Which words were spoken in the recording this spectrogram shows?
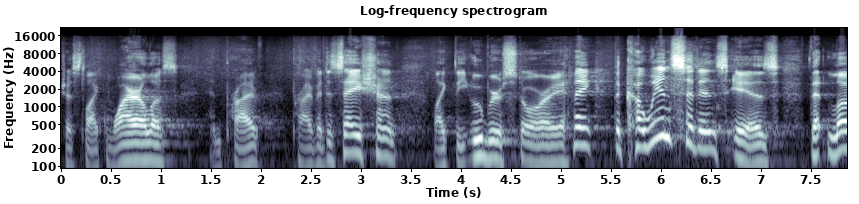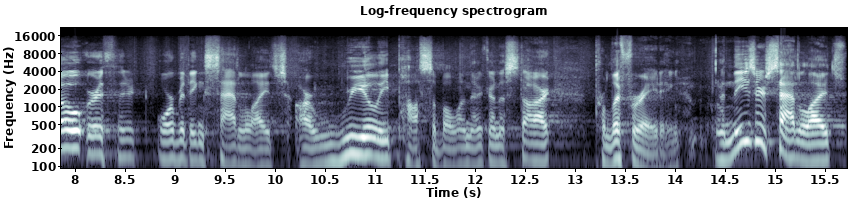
Just like wireless and pri- privatization, like the Uber story, I think the coincidence is that low Earth orbiting satellites are really possible and they're going to start proliferating. And these are satellites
